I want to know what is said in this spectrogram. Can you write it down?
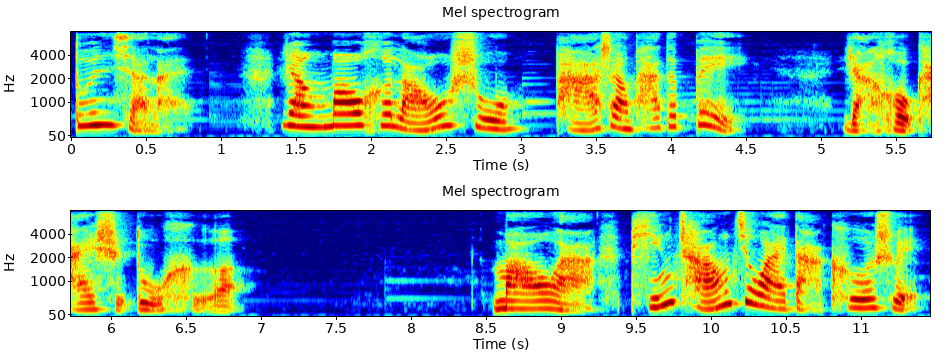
蹲下来，让猫和老鼠爬上它的背，然后开始渡河。猫啊，平常就爱打瞌睡，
